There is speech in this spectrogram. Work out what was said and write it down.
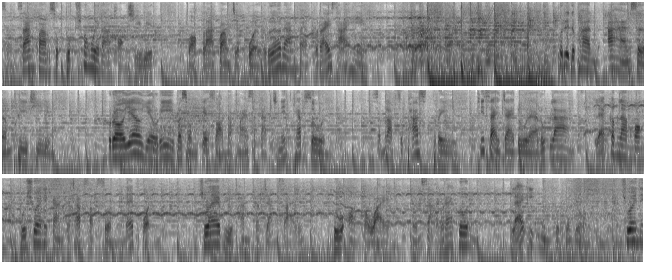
เสริมสร้างความสุขทุกช่วงเวลาของชีวิต บอกลาความเจ็บป่วยเรื้อรังแบบไร้สาเหตุ ผลิตภัณฑ์อาหารเสริมพรีทีนรอยัลเยลลี่ผสมเกสรดอกไม้สกัดชนิดแคปซูลสำหรับสุภาพสตรีที่ใส่ใจดูแลรูปร่าง และกำลังมองหาผู้ช่วยในการกระชับสัดส่วนได้ผล ช่วยให้ผิวพรรณกระจ่างใส ดูอ่อนกว่าวัยเหมือนสาวแรกรุ่น และอีกหนึ่งคุณประโยชน์ ช่วยใน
